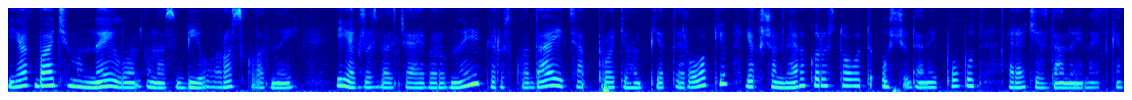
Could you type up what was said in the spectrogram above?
Як бачимо, нейлон у нас біорозкладний, і, як зазначає виробник, розкладається протягом 5 років, якщо не використовувати у щоденний побут речі з даної нитки.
